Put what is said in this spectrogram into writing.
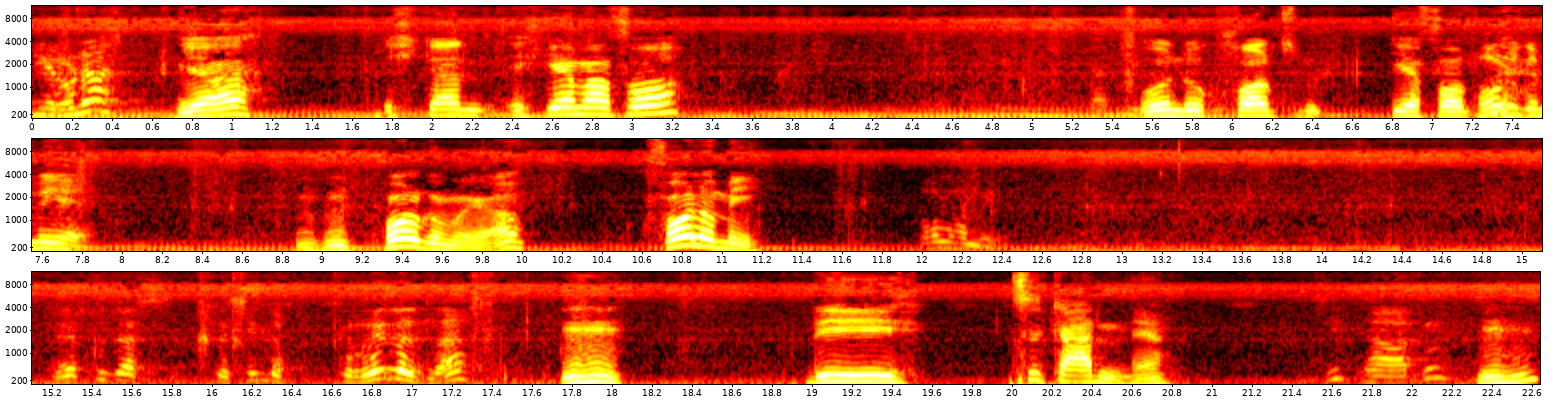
Hier runter? Ja, ich kann, ich gehe mal vor. Und du folgst, ihr folgt mir. Folge mir. Mhm. Folge mir, ja. Follow me. Folge mir. Hörst du das? Das sind doch Grillen, ne? Mhm. Die Zikaden, ja. Zikaden. Mhm.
